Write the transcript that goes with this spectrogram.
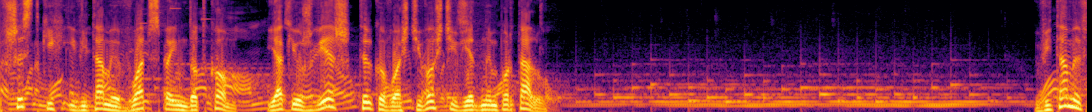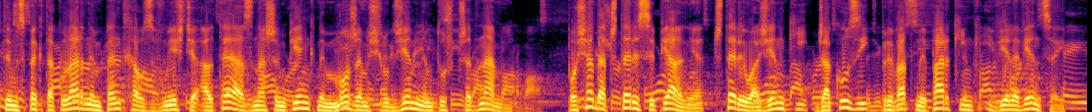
wszystkich i witamy w watchspain.com. Jak już wiesz, tylko właściwości w jednym portalu. Witamy w tym spektakularnym penthouse w mieście Altea z naszym pięknym Morzem Śródziemnym tuż przed nami. Posiada cztery sypialnie, cztery łazienki, jacuzzi, prywatny parking i wiele więcej.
